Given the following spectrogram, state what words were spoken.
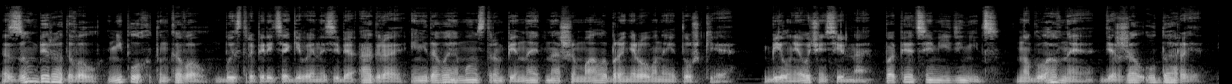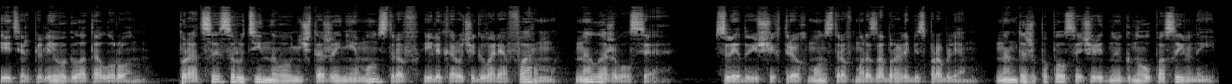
Зомби радовал, неплохо танковал, быстро перетягивая на себя агро и не давая монстрам пинать наши мало бронированные тушки. Бил не очень сильно, по 5-7 единиц, но главное, держал удары и терпеливо глотал урон. Процесс рутинного уничтожения монстров, или, короче говоря, фарм, налаживался. Следующих трех монстров мы разобрали без проблем. Нам даже попался очередной гнол посыльный,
